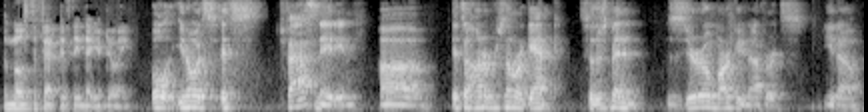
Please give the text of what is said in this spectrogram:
the most effective thing that you're doing. Well, you know, it's it's fascinating. Um, it's 100% organic. So there's been zero marketing efforts, you know,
